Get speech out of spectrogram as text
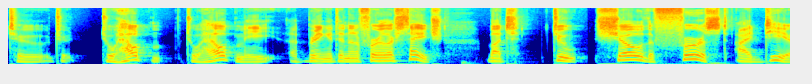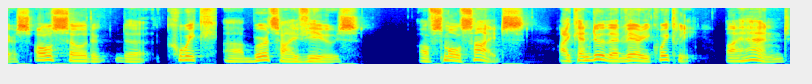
to to to help to help me uh, bring it in a further stage. But to show the first ideas also the the quick uh, bird's eye views of small sites i can do that very quickly by hand.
